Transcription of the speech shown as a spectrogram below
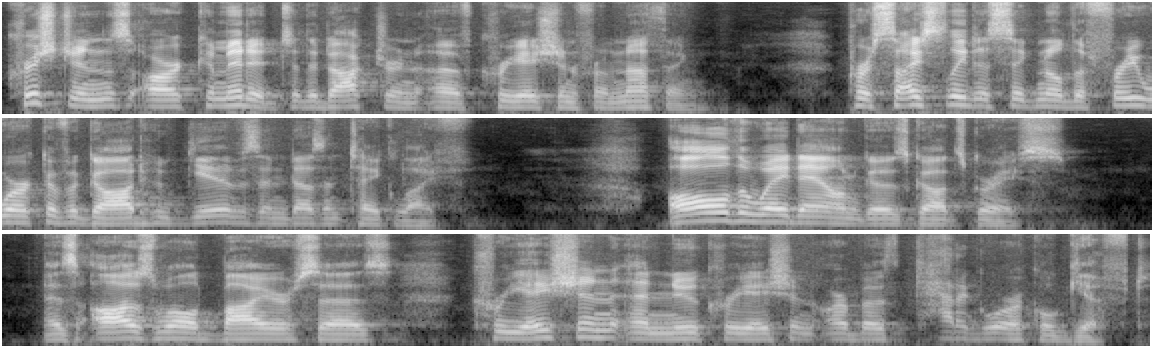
Christians are committed to the doctrine of creation from nothing precisely to signal the free work of a God who gives and doesn't take life. All the way down goes God's grace. As Oswald Bayer says, creation and new creation are both categorical gift.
